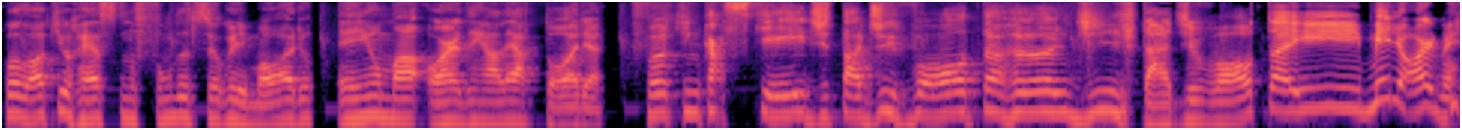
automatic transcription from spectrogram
Coloque o resto no fundo do seu grimório em uma ordem aleatória. Fucking Cascade tá de volta, Randy. Tá de volta e melhor, né?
